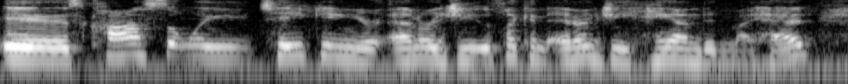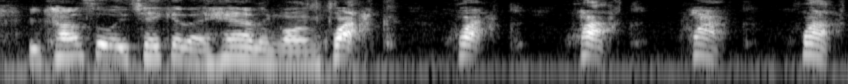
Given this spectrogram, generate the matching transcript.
is constantly taking your energy, it's like an energy hand in my head. You're constantly taking that hand and going whack, whack, whack, whack, whack,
